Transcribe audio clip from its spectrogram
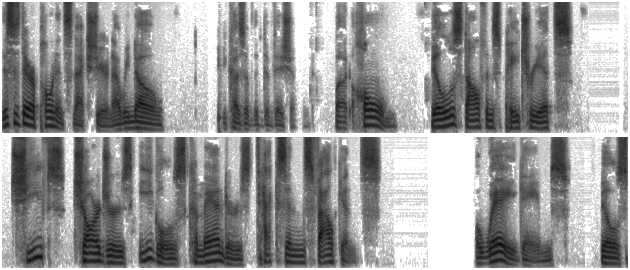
This is their opponents next year. Now we know because of the division, but home Bills, Dolphins, Patriots, Chiefs, Chargers, Eagles, Commanders, Texans, Falcons. Away games, Bills,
